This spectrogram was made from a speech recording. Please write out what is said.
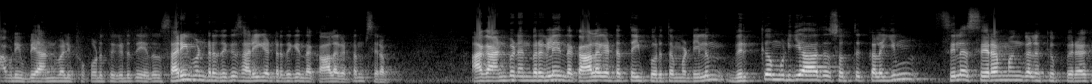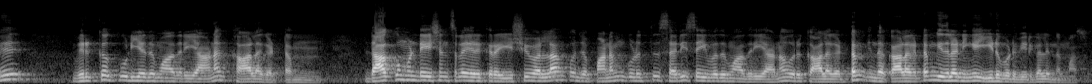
அப்படி இப்படி அன்பளிப்பு கொடுத்துக்கிட்டு எதுவும் சரி பண்ணுறதுக்கு சரி கட்டுறதுக்கு இந்த காலகட்டம் சிறப்பு. ஆக அன்பு நண்பர்களே இந்த காலகட்டத்தை பொறுத்த மட்டிலும் விற்க முடியாத சொத்துக்களையும் சில சிரமங்களுக்கு பிறகு விற்கக்கூடியது மாதிரியான காலகட்டம். டாக்குமெண்டேஷன்ஸில் இருக்கிற இஷ்யூ எல்லாம் கொஞ்சம் பணம் கொடுத்து சரி செய்வது மாதிரியான ஒரு காலகட்டம். இந்த காலகட்டம் இதில் நீங்கள் ஈடுபடுவீர்கள் இந்த மாதம்.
